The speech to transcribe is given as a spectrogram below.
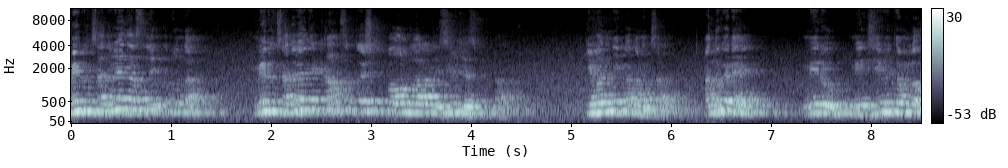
మీరు చదివేది అసలు ఎక్కుతుందా? మీరు చదివేది కాన్సన్ట్రేషన్ పవర్ ద్వారా రిసీవ్ చేసుకుంటారు? ఇవన్నీ గమనించాలి. అందుకనే మీరు మీ జీవితంలో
